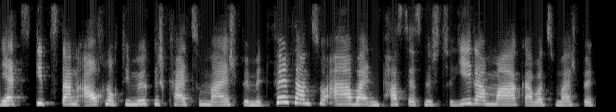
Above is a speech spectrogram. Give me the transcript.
Jetzt gibt es dann auch noch die Möglichkeit, zum Beispiel mit Filtern zu arbeiten. Passt jetzt nicht zu jeder Marke, aber zum Beispiel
